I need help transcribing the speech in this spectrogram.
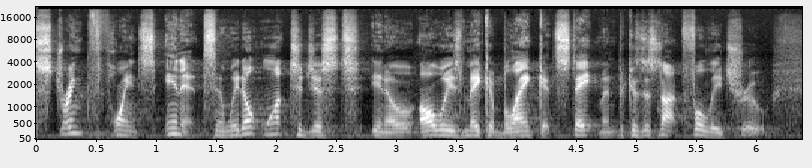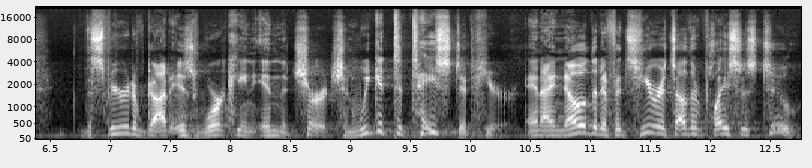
strength points in it. And we don't want to just, you know, always make a blanket statement because it's not fully true. The Spirit of God is working in the church, and we get to taste it here. And I know that if it's here, it's other places too.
